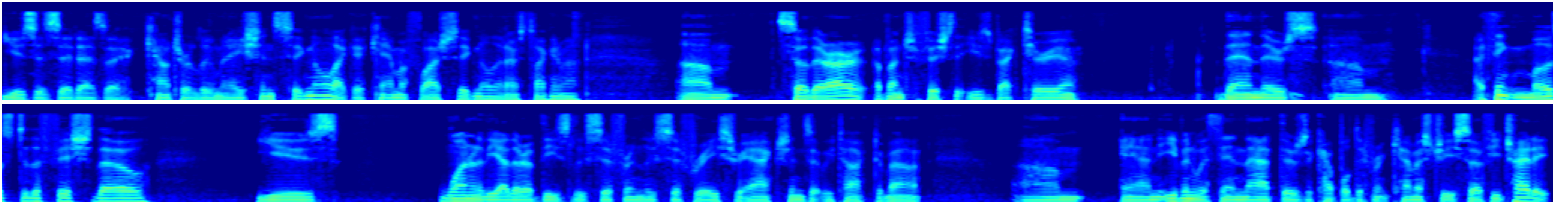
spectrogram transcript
uses it as a counter illumination signal, like a camouflage signal that I was talking about. Um, so there are a bunch of fish that use bacteria. Then there's, um, I think most of the fish though use one or the other of these luciferin luciferase reactions that we talked about. Um, and even within that, there's a couple different chemistries. So if you try to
